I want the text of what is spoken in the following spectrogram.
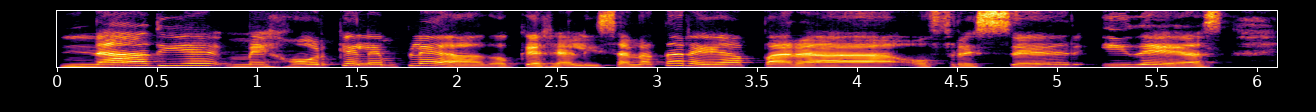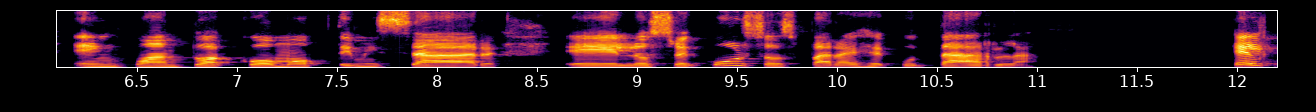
Nadie mejor que el empleado que realiza la tarea para ofrecer ideas en cuanto a cómo optimizar eh, los recursos para ejecutarla. El,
